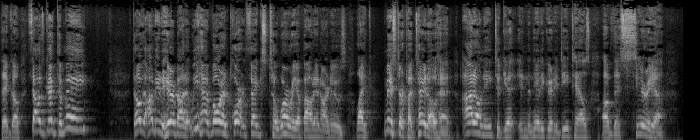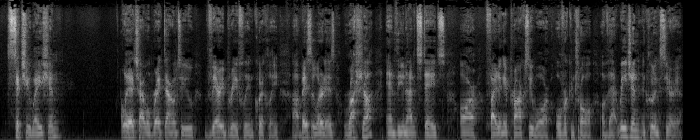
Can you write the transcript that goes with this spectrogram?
They go, sounds good to me. Don't, I don't need to hear about it. We have more important things to worry about in our news, like Mr. Potato Head. I don't need to get in the nitty gritty details of the Syria situation which I will break down to you very briefly and quickly. Uh, basically, what it is Russia and the United States are fighting a proxy war over control of that region, including Syria.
